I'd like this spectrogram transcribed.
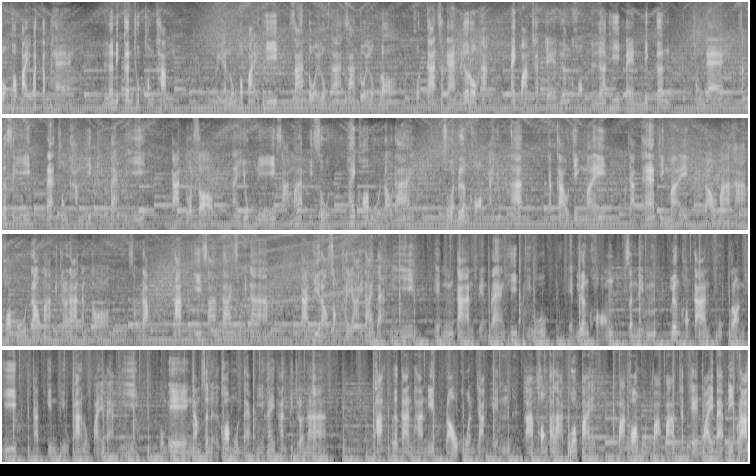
หลวงพ่อไปวัดกำแพง เนื้อนิกเกิลชุบทองคำเหรียญหลวงพ่อไปที่สร้างโดยโรงงานสร้างโดยโรงหล่อ ผลการสแกนเนื้อโลหะให้ความชัดเจนเรื่องของเนื้อที่เป็นนิกเกิลทองแดง สังกะสี และทองคำที่ผิวแบบนี้ การตรวจสอบในยุคนี้สามารถพิสูจน์ให้ข้อมูลเราได้ ส่วนเรื่องของอายุพระ จะเก่าจริงไหม จะแท้จริงไหม เรามาหาข้อมูลเรามาพิจารณากันต่อสำหรับพระที่สร้างได้สวยงาม การที่เราส่องขยายได้แบบนี้ เห็นการเปลี่ยนแปลงที่ผิว เห็นเรื่องของสนิม เรื่องของการผุกร่อนที่กัดกินผิวพระลงไปแบบนี้ ผมเองนำเสนอข้อมูลแบบนี้ให้ท่านพิจารณา พระเพื่อการพาณิชย์เราควรจะเห็น ตามท้องตลาดทั่วไปกว่าข้อมูลกว่าความชัดเจนไว้แบบนี้ครับ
